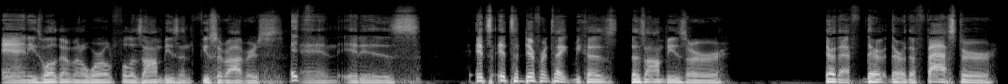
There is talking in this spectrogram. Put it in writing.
and he's welcome in a world full of zombies and few survivors. It's- and it is, it's it's a different take because the zombies are they're that they're they're the faster,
